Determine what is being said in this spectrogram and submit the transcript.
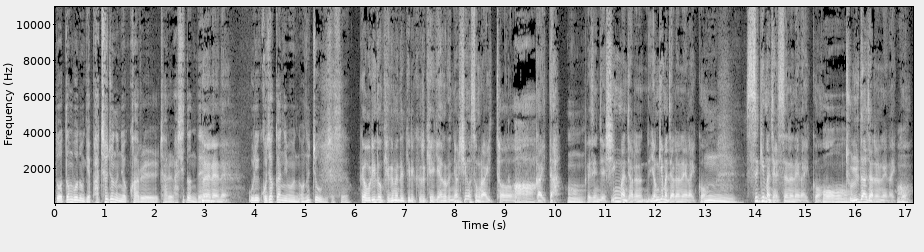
또 어떤 분은 이렇게 받쳐주는 역할을 잘 하시던데 네네네. 우리 고 작가님은 어느 쪽이셨어요? 그러니까 우리도 개그맨들끼리 그렇게 얘기하거든요. 싱어송라이터가 아. 있다. 음. 그래서 이제 싱만 잘하는 연기만 잘하는 애가 있고 음. 쓰기만 잘 쓰는 애가 있고 어. 둘다 잘하는 애가 있고 어.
